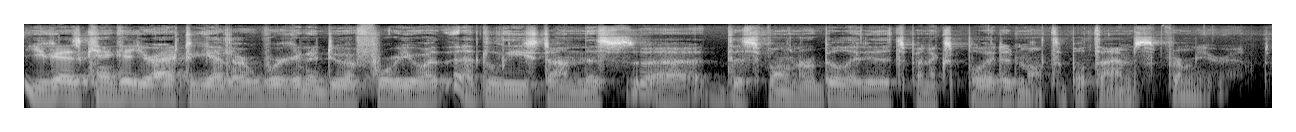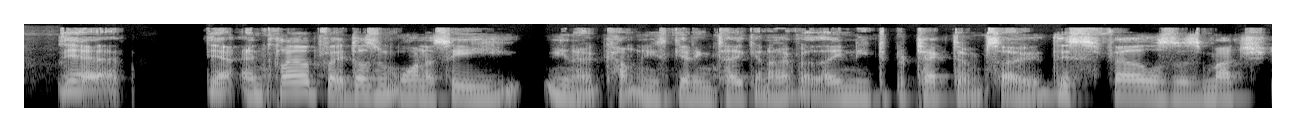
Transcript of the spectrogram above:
you guys can't get your act together. We're going to do it for you at, at least on this uh, this vulnerability that's been exploited multiple times from your end. Yeah, yeah, and Cloudflare doesn't want to see you know companies getting taken over. They need to protect them. So this fails as much.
